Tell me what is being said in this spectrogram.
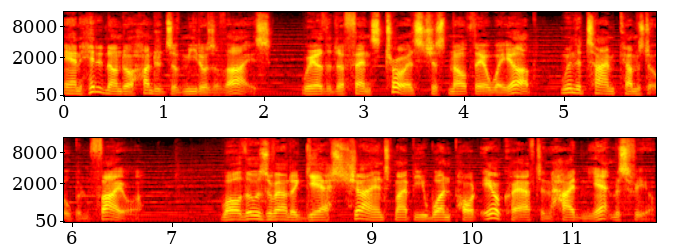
and hidden under hundreds of meters of ice, where the defense turrets just melt their way up when the time comes to open fire. While those around a gas giant might be one part aircraft and hide in the atmosphere,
